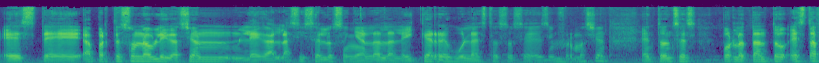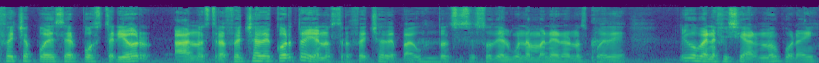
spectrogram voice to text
este, aparte es una obligación legal, así se lo señala la ley que regula estas sociedades de información. Entonces, por lo tanto, esta fecha puede ser posterior a nuestra fecha de corte y a nuestra fecha de pago. Entonces, eso de alguna manera nos puede digo, beneficiar, ¿no? Por ahí,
